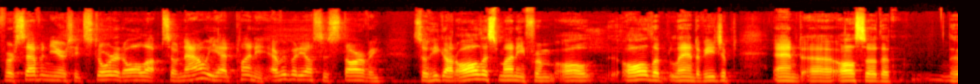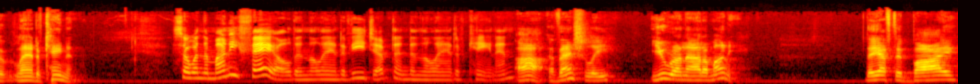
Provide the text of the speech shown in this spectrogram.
For seven years, he'd stored it all up. So now he had plenty. Everybody else is starving. So he got all this money from all, all the land of Egypt and uh, also the, the land of Canaan. So when the money failed in the land of Egypt and in the land of Canaan. Ah, eventually you run out of money. They have to buy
